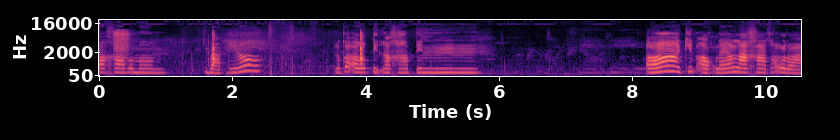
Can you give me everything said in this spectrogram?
ราคาประมาณกี่บาทดีเนาะแล้วก็เอาติดราคาเป็นอ๋อคิดออกแล้วราคาเท่าไหร่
